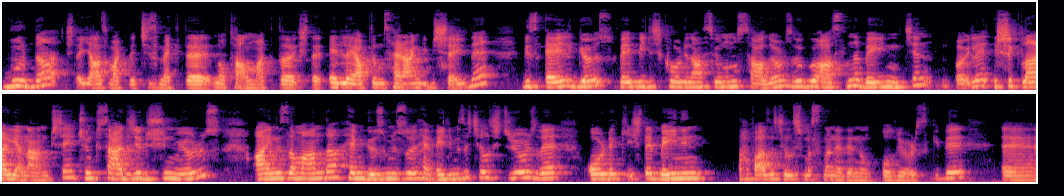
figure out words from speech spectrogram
burada işte yazmakta, çizmekte, not almakta, işte elle yaptığımız herhangi bir şeyde biz el, göz ve biliş koordinasyonunu sağlıyoruz ve bu aslında beyin için böyle ışıklar yanan bir şey. Çünkü sadece düşünmüyoruz. Aynı zamanda hem gözümüzü hem elimizi çalıştırıyoruz ve oradaki işte beynin daha fazla çalışmasına neden oluyoruz gibi e,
